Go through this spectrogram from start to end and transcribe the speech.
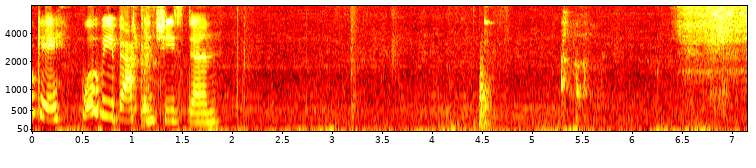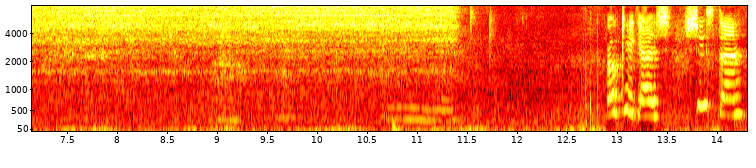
Okay, we'll be back when she's done. Okay, guys, she's done.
